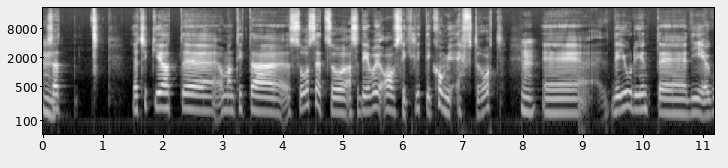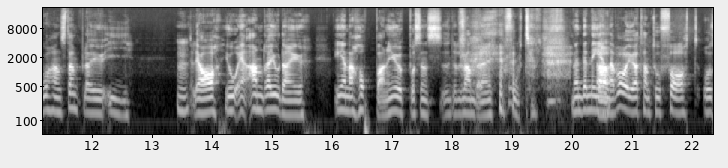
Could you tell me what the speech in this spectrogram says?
Mm. Så att jag tycker ju att eh, om man tittar så sett så, alltså det var ju avsiktligt, det kom ju efteråt. Mm. Eh, det gjorde ju inte Diego, han stämplar ju i, Mm. eller ja, jo, andra gjorde han ju. Ena hoppade han ju upp och sen han ju på foten. Men den ena Ja. var ju att han tog fart, och,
